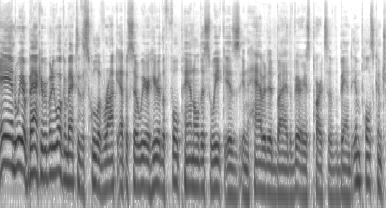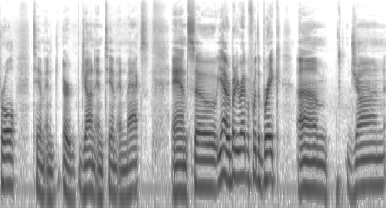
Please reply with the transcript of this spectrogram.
And we are back, everybody. Welcome back to the School of Rock episode. We are here. The full panel this week is inhabited by the various parts of the band Impulse Control, Tim and or John and Tim and Max. And so, yeah, everybody. Right before the break, um, John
